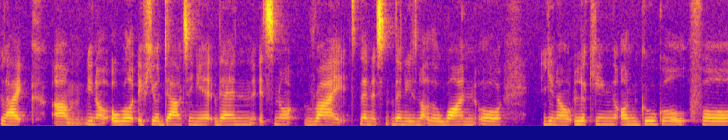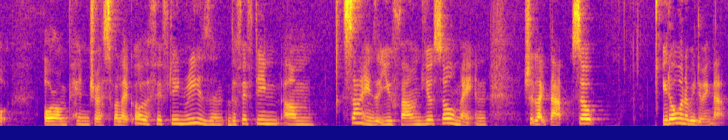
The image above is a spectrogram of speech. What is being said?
like, um, you know, oh, well, if you're doubting it, then it's not right, then, it's, then he's not the one, or, you know, looking on Google for, or on Pinterest for like, oh, the 15 reasons, the 15, um, signs that you found your soulmate and shit like that. So you don't want to be doing that.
